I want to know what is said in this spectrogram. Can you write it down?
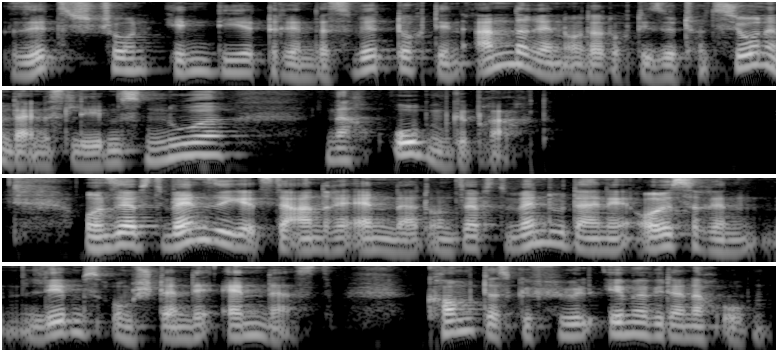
sitzt schon in dir drin. Das wird durch den anderen oder durch die Situationen deines Lebens nur nach oben gebracht. Und selbst wenn sich jetzt der andere ändert und selbst wenn du deine äußeren Lebensumstände änderst, kommt das Gefühl immer wieder nach oben.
